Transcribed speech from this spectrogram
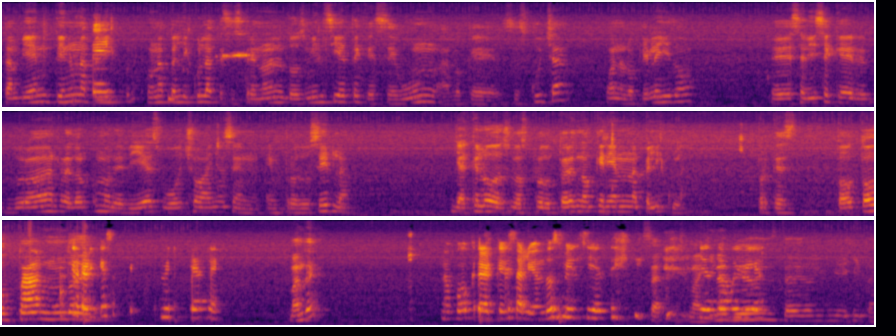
También tiene una, una película que se estrenó en el 2007 que según a lo que se escucha, bueno, lo que he leído, eh, se dice que duró alrededor como de 10 u 8 años en, en producirla, ya que los, los, productores no querían una película, porque todo, todo, todo el mundo... De... ¿Mande? No puedo creer que salió en 2007. O sea, imagínate, viejita.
